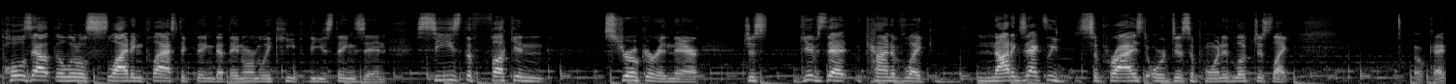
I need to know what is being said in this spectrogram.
pulls out the little sliding plastic thing that they normally keep these things in, sees the fucking stroker in there, just gives that kind of like not exactly surprised or disappointed look, just like okay,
